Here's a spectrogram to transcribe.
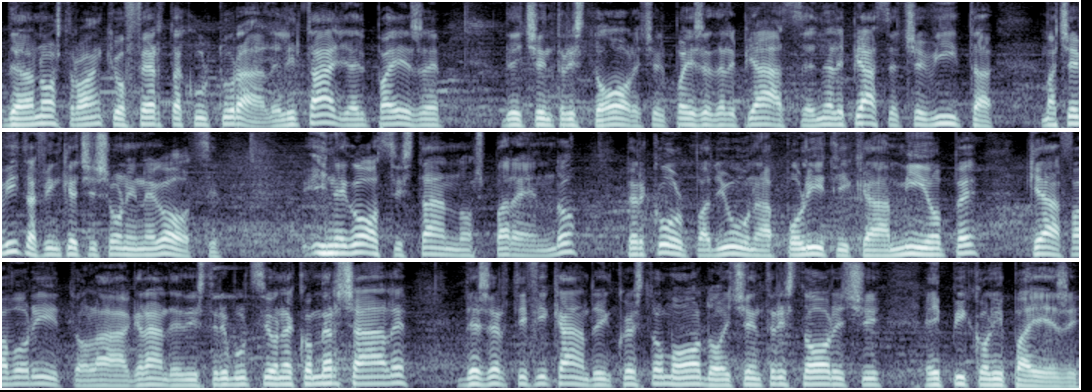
della nostra anche offerta culturale. L'Italia è il paese dei centri storici, il paese delle piazze, nelle piazze c'è vita, ma c'è vita finché ci sono i negozi. I negozi stanno sparendo per colpa di una politica miope che ha favorito la grande distribuzione commerciale desertificando in questo modo i centri storici e i piccoli paesi.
